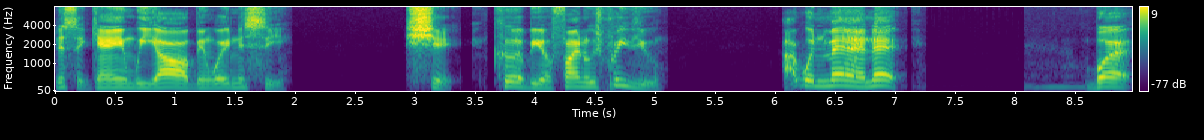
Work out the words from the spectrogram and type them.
This is a game we all been waiting to see. Shit, could be a finals preview. I wouldn't mind that. But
